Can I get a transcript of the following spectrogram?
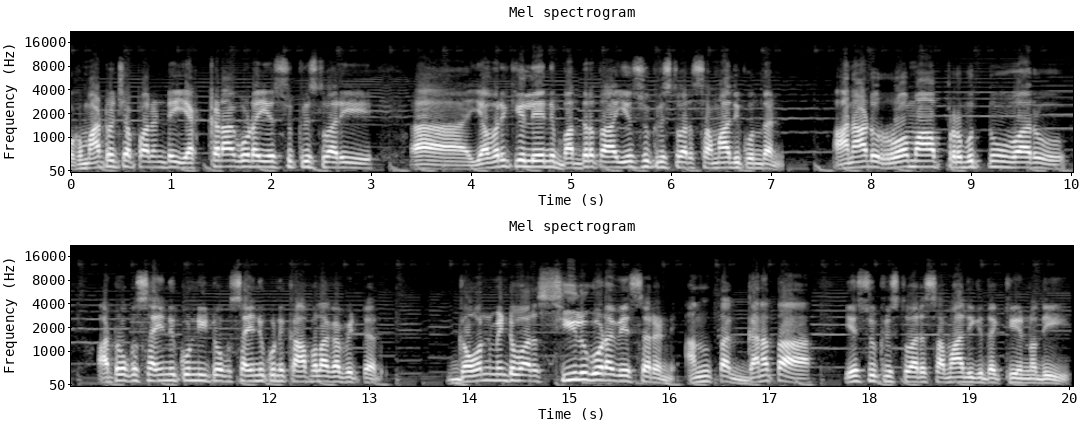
ఒక మాట చెప్పాలంటే ఎక్కడా కూడా యేసుక్రీస్తు వారి ఎవరికీ లేని భద్రత యేసుక్రీస్తు వారి సమాధికి ఉందండి ఆనాడు రోమా ప్రభుత్వం వారు అటు ఒక సైనికుడిని ఇటు ఒక సైనికుడిని కాపలాగా పెట్టారు. గవర్నమెంట్ వారు సీలు కూడా వేశారండి. అంత ఘనత యేసుక్రీస్తు వారి సమాధికి దక్కి ఉన్నది.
